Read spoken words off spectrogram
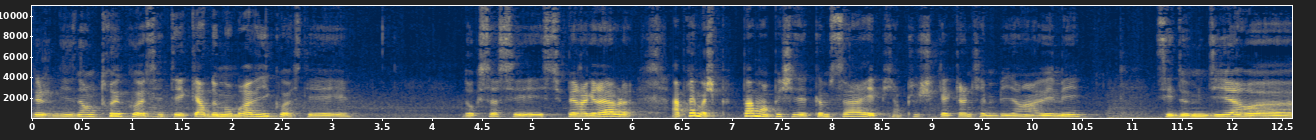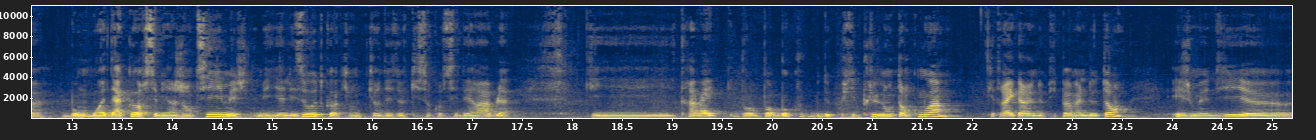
que je disais dans le truc, quoi, c'était carte de mon bravi, quoi. Donc ça, c'est super agréable. Après, moi, je peux pas m'empêcher d'être comme ça. Et puis, en plus, je suis quelqu'un qui aime bien aimer. C'est de me dire, euh, bon, moi, d'accord, c'est bien gentil, mais il y a les autres, quoi, qui ont, des œuvres qui sont considérables, qui travaillent pour, pour, beaucoup depuis plus longtemps que moi, qui travaillent quand même depuis pas mal de temps. Et je me dis, euh,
